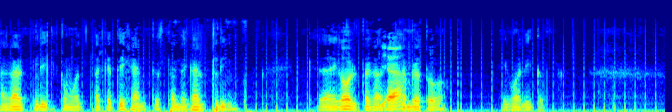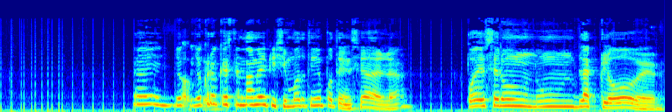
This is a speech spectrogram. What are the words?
A Click, como la que te dije antes, la de Gal Click. Que de golpe Ya. cambió todo. Igualito. Eh, yo, yo creo que este manga de Kishimoto tiene potencial, ¿ah? Puede ser un, un Black Clover.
